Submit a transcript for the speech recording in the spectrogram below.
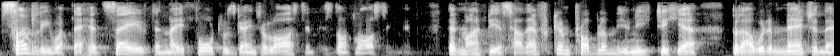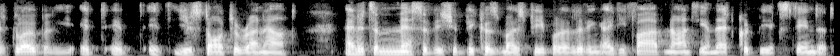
suddenly what they had saved and they thought was going to last them is not lasting them. That might be a South African problem, unique to here, but I would imagine that globally it, it, it, you start to run out. And it's a massive issue because most people are living 85, 90, and that could be extended.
